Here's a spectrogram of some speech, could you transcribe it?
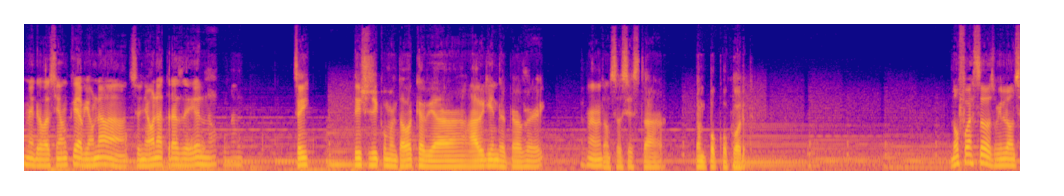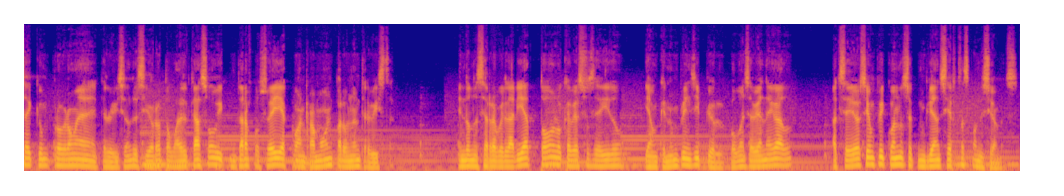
en la grabación que había una señora atrás de él, ¿no? Sí, sí, sí, comentaba que había alguien detrás de él. Entonces sí está un poco fuerte. No fue hasta 2011 que un programa de televisión decidió retomar el caso y juntar a José y a Juan Ramón para una entrevista, en donde se revelaría todo lo que había sucedido y aunque en un principio el joven se había negado, accedió siempre y cuando se cumplían ciertas condiciones,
